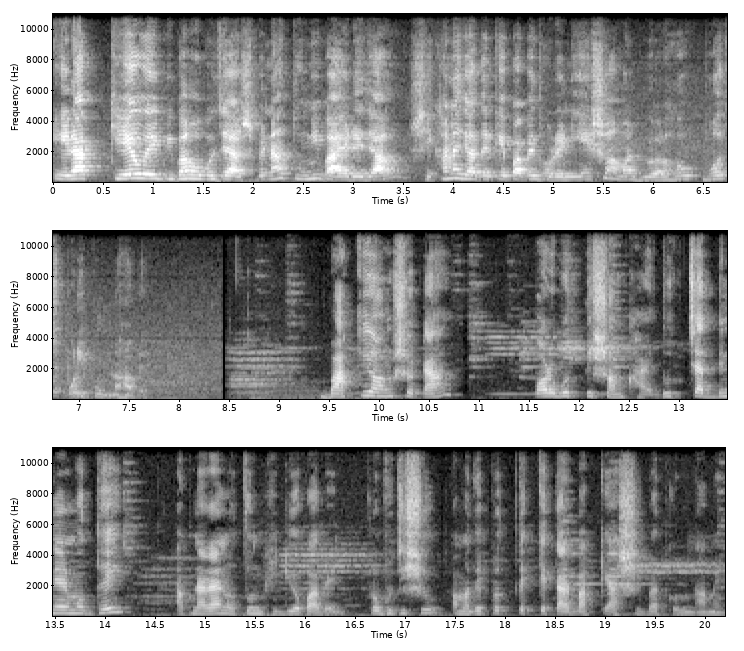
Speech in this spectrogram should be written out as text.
এরা কেউ এই বিবাহ ভোজে আসবে না, তুমি বাইরে যাও, সেখানে যাদেরকে পাবে ধরে নিয়ে এসো, আমার বিবাহ ভোজ পরিপূর্ণ হবে। বাকি অংশটা পরবর্তী সংখ্যায়, দু চার দিনের মধ্যেই আপনারা নতুন ভিডিও পাবেন। প্রভু যিশু আমাদের প্রত্যেককে তার বাক্যে আশীর্বাদ করুন। আমেন।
